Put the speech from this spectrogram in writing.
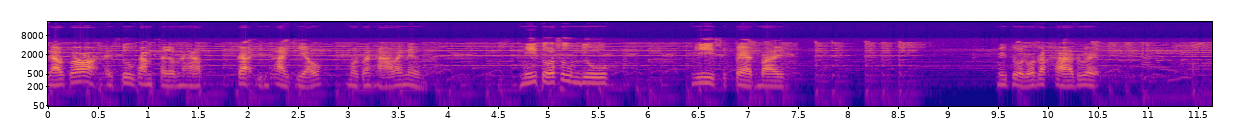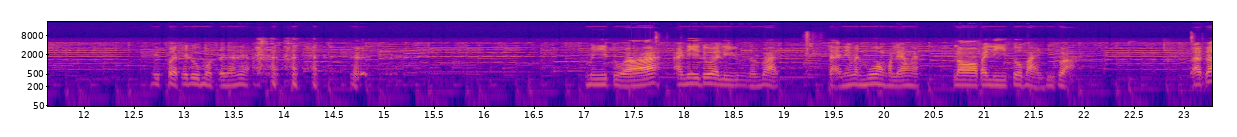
แล้วก็ในสู้ข้ามเซิร์ฟนะครับ ก็หินถ่ายเขียวหมดปัญหาไปหนึ่ง มีตัวซูมอยู่ 28 ใบ มีตัวลดราคาด้วยนี่เปิดให้ดูหมดเลยนะเนี่ย มีตัวอันนี้ด้วยรีคุณสมบัติ แต่อันนี้มันม่วงไปแล้วไง รอไปรีตัวใหม่ดีกว่า แล้วก็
